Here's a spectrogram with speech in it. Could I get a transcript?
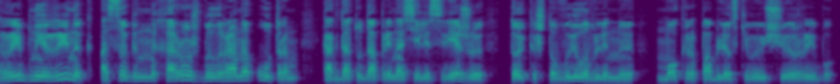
Рыбный рынок особенно хорош был рано утром, когда туда приносили свежую, только что выловленную, мокро поблескивающую рыбу.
